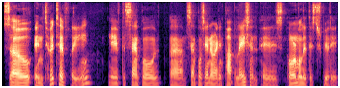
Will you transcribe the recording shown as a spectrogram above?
So intuitively, if the sample um, sample generating population is normally distributed,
